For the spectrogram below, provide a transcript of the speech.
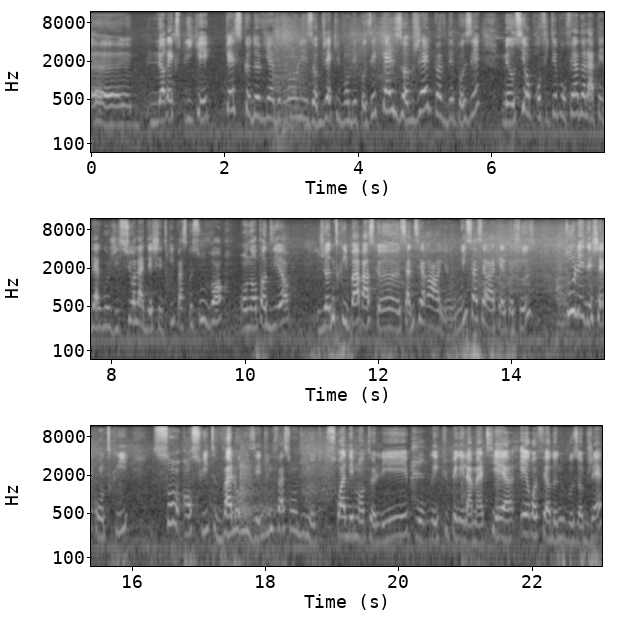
Euh, leur expliquer qu'est-ce que deviendront les objets qu'ils vont déposer, quels objets ils peuvent déposer, mais aussi en profiter pour faire de la pédagogie sur la déchetterie parce que souvent on entend dire je ne trie pas parce que ça ne sert à rien. Oui, ça sert à quelque chose. Tous les déchets qu'on trie sont ensuite valorisés d'une façon ou d'une autre, soit démantelés pour récupérer la matière et refaire de nouveaux objets,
